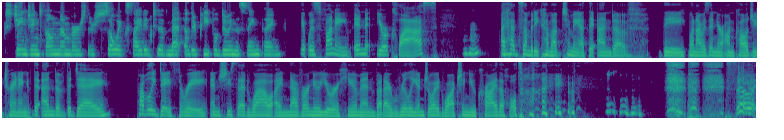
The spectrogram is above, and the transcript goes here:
exchanging phone numbers. They're so excited to have met other people doing the same thing. It was funny in your class. Mm-hmm. I had somebody come up to me at the end of the when I was in your oncology training, the end of the day, probably day three, and she said, "Wow, I never knew you were human, but I really enjoyed watching you cry the whole time." so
